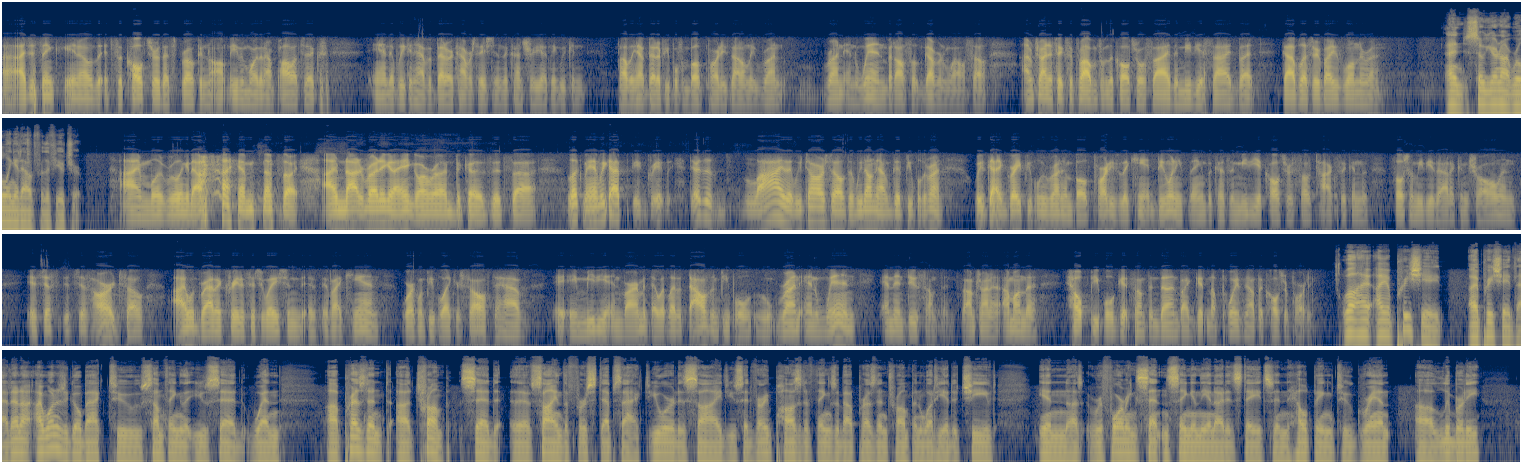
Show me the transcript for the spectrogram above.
Uh, I just think you know it's the culture that's broken even more than our politics. And if we can have a better conversation in the country, I think we can probably have better people from both parties not only run run and win, but also govern well. So I'm trying to fix the problem from the cultural side, the media side, but God bless everybody who's willing to run. And so you're not ruling it out for the future. I'm ruling it out. I am. I'm sorry. I'm not running, and I ain't going to run because it's. uh Look, man, we got. There's this lie that we tell ourselves that we don't have good people to run. We've got great people who run in both parties, they can't do anything because the media culture is so toxic and the social media is out of control, and it's just it's just hard. So I would rather create a situation, if, if I can, work with people like yourself to have a, a media environment that would let a thousand people who run and win and then do something. So I'm trying to I'm on the help people get something done by getting the poison out the culture party. Well, I, I appreciate I appreciate that, and I, I, wanted to go back to something that you said when uh, President uh, Trump said uh, signed the First Steps Act. You were at his side. You said very positive things about President Trump and what he had achieved in uh, reforming sentencing in the United States and helping to grant uh, liberty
